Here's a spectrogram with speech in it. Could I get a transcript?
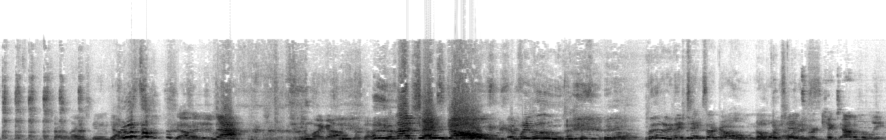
This is our last game. Y'all ready, y'all ready to die? Oh my god. Oh my god. Because our checks gone oh if we lose. Bro. Literally, they checks are gone. No more Okay, checks. Are kicked out of the league.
